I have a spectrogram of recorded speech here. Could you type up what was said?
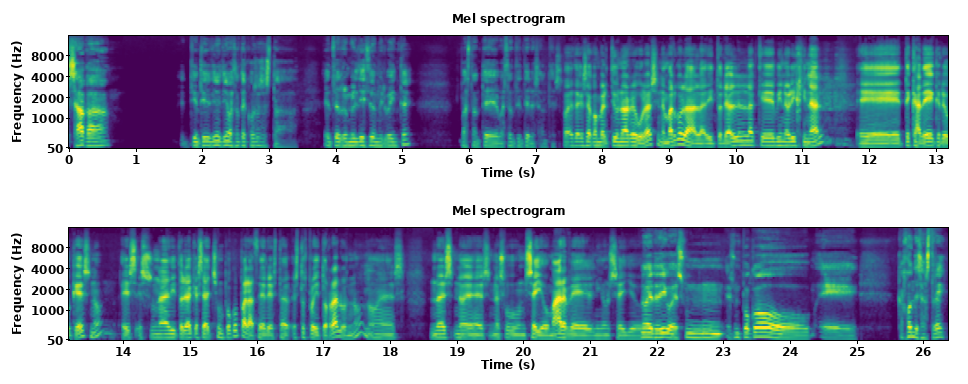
Saga. Tiene, tiene, bastantes cosas hasta entre 2010 y 2020 bastante, bastante interesantes. Parece que se ha convertido en una regular, sin embargo, la, editorial en la que viene original, eh, TKD creo que es, ¿no? Es, es, una editorial que se ha hecho un poco para hacer estos proyectos raros, ¿no? No es no es, no es, no es un sello Marvel ni un sello. No, te digo, es un, es un poco eh, cajón desastre.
